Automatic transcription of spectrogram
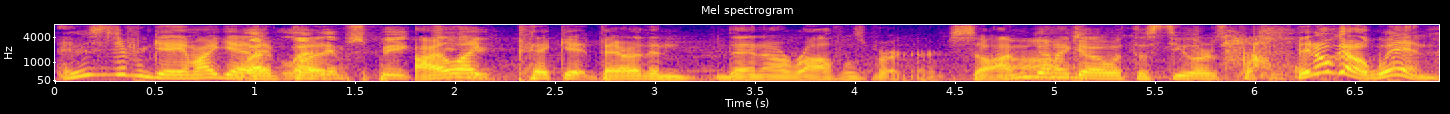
I- it was a different game. I get Let- it. let but him speak, I GG. like Pickett better than than uh, Roethlisberger. So I'm gonna go with the Steelers. Plus. They don't gotta win.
